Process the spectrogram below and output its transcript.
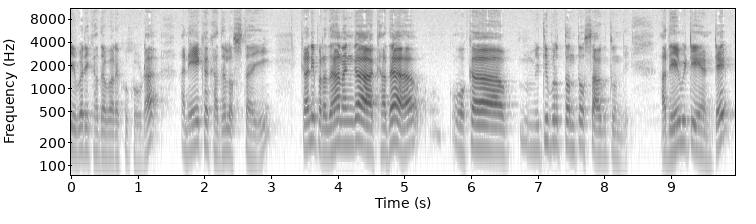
చివరి కథ వరకు కూడా అనేక కథలు వస్తాయి. కానీ ప్రధానంగా ఆ కథ ఒక ఇతివృత్తంతో సాగుతుంది. అదేమిటి అంటే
